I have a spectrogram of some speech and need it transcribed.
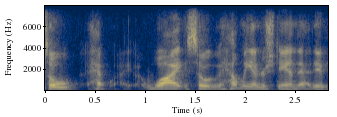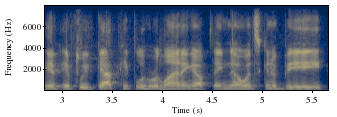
So why? So help me understand that. If if we've got people who are lining up, they know it's going to be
